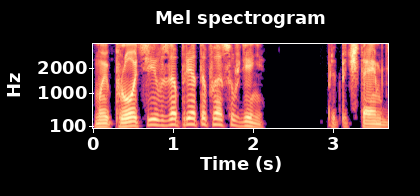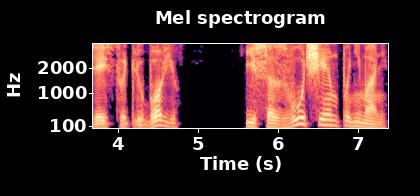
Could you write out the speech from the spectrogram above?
Мы против запретов и осуждения. Предпочитаем действовать любовью и созвучием понимания.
